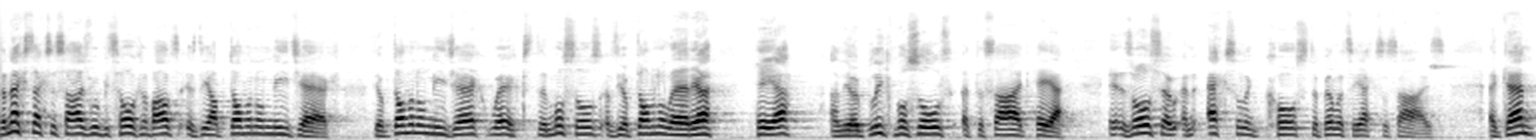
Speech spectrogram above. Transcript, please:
The next exercise we'll be talking about is the abdominal knee jerk. The abdominal knee jerk works the muscles of the abdominal area here and the oblique muscles at the side here. It is also an excellent core stability exercise. Again,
